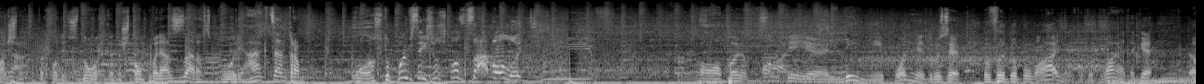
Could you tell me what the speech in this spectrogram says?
Бачите, приходить знову таки до штомполя. Зараз буряк центром. Оступився і Шишко заволодів. Пробиває лінії поля. І, друзі, видобуває, видобуває таке е,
